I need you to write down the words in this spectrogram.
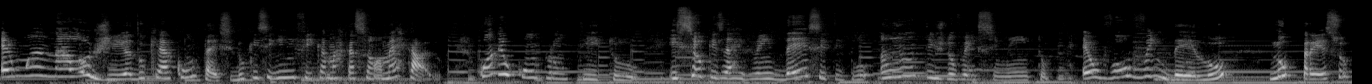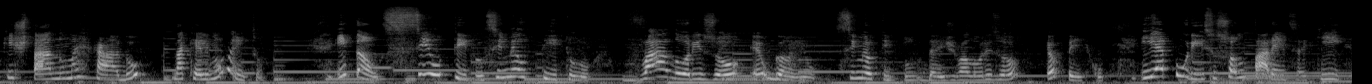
é uma analogia do que acontece, do que significa marcação a mercado. Quando eu compro um título e se eu quiser vender esse título antes do vencimento, eu vou vendê-lo no preço que está no mercado naquele momento. Então, se o título, se meu título valorizou, eu ganho. Se meu título desvalorizou, eu perco. E é por isso, só um parênteses aqui,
